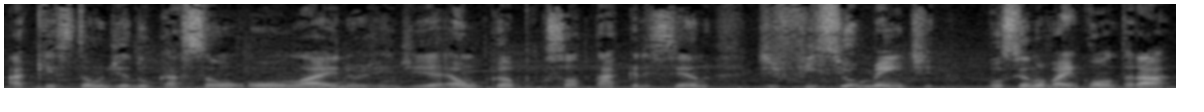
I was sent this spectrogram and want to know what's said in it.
a questão de educação online hoje em dia. É um campo que só está crescendo. Dificilmente você não vai encontrar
